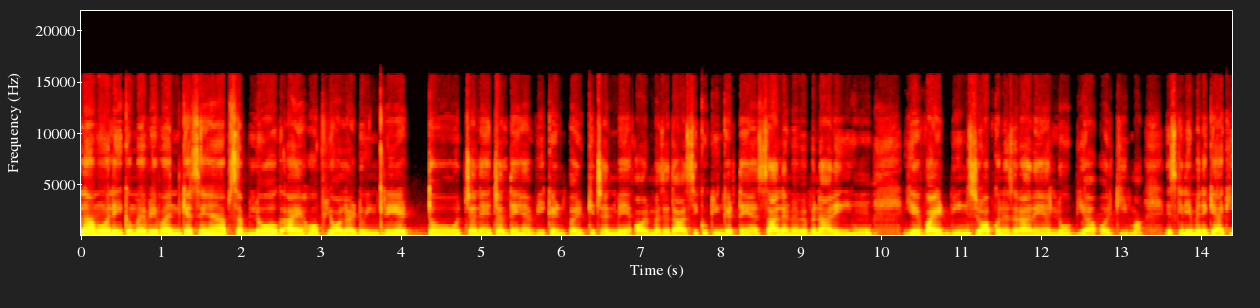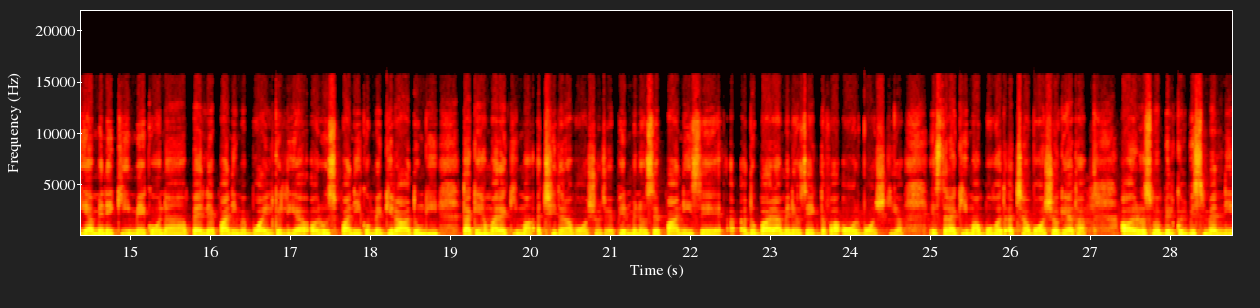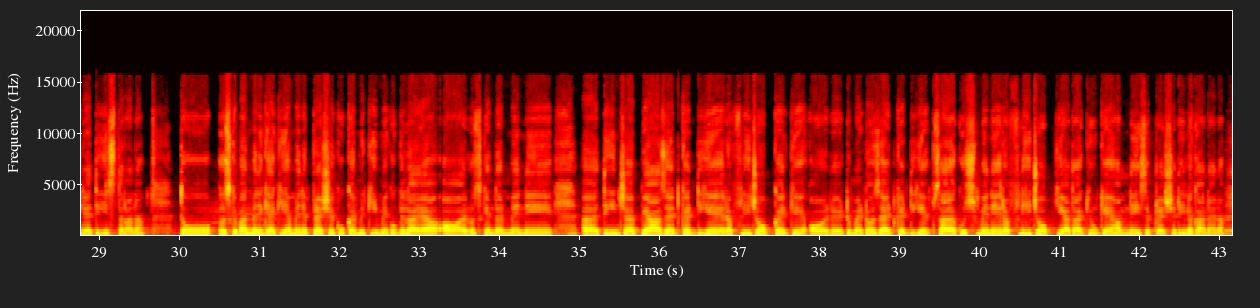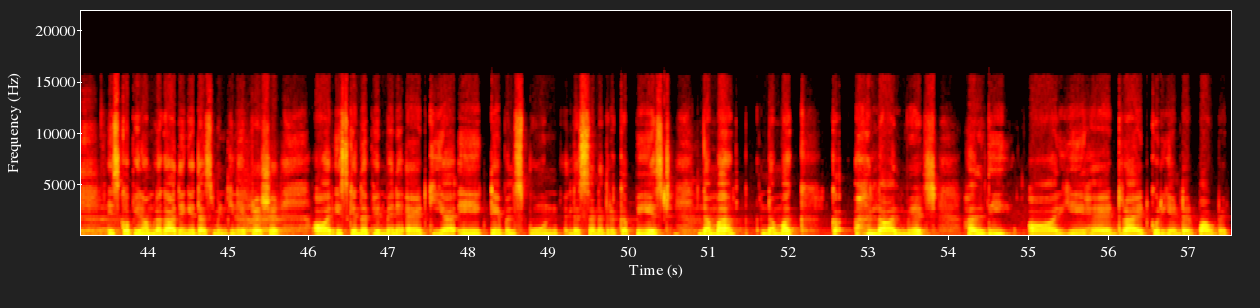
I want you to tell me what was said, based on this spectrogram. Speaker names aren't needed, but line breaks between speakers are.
अल्लाम everyone कैसे हैं आप सब लोग? I hope you all are doing great तो चलें, चलते हैं वीकेंड पर किचन में और मज़ेदार सी कुकिंग करते हैं। सालन में मैं बना रही हूँ ये वाइट बीन्स जो आपको नज़र आ रहे हैं, लोबिया और कीमा। इसके लिए मैंने क्या किया, मैंने कीमे को ना पहले पानी में बॉईल कर लिया और उस पानी को मैं गिरा दूँगी ताकि हमारा कीमा अच्छी तरह वॉश हो जाए। फिर मैंने उसे पानी से, दोबारा मैंने उसे एक दफ़ा और वॉश किया। इस तरह कीमा बहुत अच्छा वॉश हो गया था और उसमें बिल्कुल भी स्मेल नहीं रहती इस तरह ना। तो उसके बाद मैंने क्या किया, मैंने प्रेशर कुकर में कीमे को गलाया और उसके अंदर मैंने तीन चार प्याज ऐड कर दिए, रफली चॉप करके और टोमेटोज़ ऐड कर दिए। सारा कुछ मैंने रफली चॉप किया था क्योंकि हमने इसे प्रेशर ही लगाना है ना। इसको फिर हम लगा देंगे दस मिनट के लिए प्रेशर और इसके अंदर फिर मैंने ऐड किया एक टेबल स्पून लहसुन अदरक का पेस्ट, नमक नमक लाल मिर्च, हल्दी और ये है dried coriander powder.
